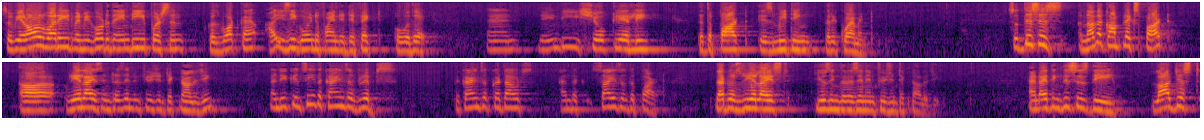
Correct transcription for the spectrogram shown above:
So we are all worried when we go to the NDE person because what kind, is he going to find a defect over there? And the NDE show clearly that the part is meeting the requirement. So this is another complex part uh, realized in resin infusion technology. And you can see the kinds of ribs, the kinds of cutouts, and the size of the part that was realized using the resin infusion technology. And I think this is the largest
